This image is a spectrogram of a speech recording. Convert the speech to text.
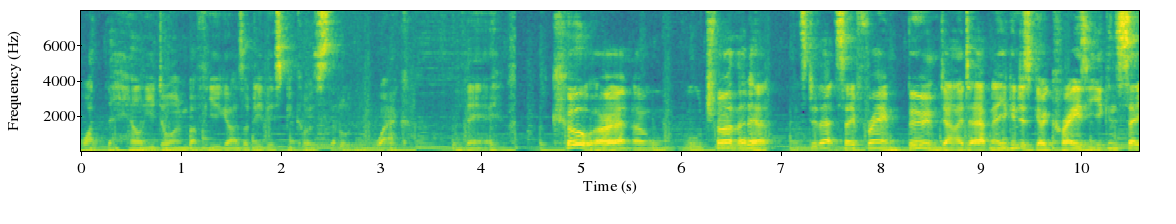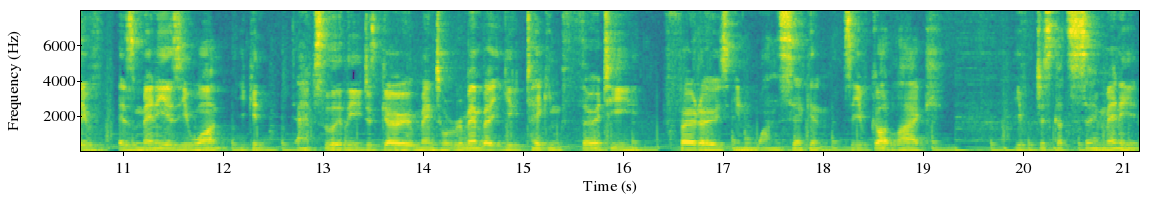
what the hell you're doing. But for you guys, I'll do this because that'll whack there. Cool, alright, uh, we'll try that out. Let's do that, save frame, boom, download to app. Now you can just go crazy. You can save as many as you want. You can absolutely just go mental. Remember, you're taking 30 photos in one second. So you've got like, you've just got so many.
